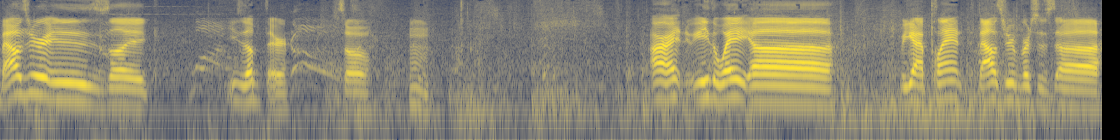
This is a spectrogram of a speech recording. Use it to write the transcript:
Bowser is, like... He's up there. So, hmm. Alright, either way, uh... We got Plant Bowser versus uh,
